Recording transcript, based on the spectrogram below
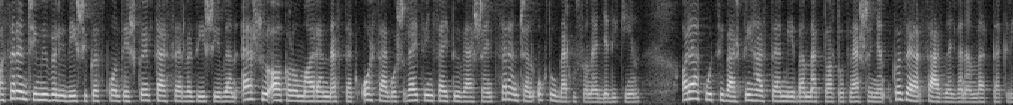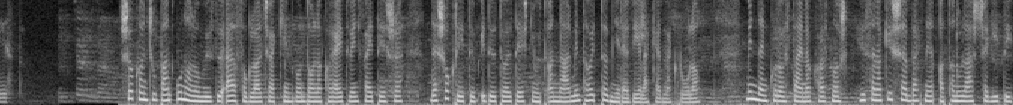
A Szerencsi Művelődési Központ és könyvtár szervezésében első alkalommal rendeztek országos rejtvényfejtő versenyt Szerencsen október 21-én. A Rákóczi Vár Színház termében megtartott versenyen közel 140-en vettek részt. Sokan csupán unaloműző elfoglaltságként gondolnak a rejtvényfejtésre, de sokrétűbb időtöltést nyújt annál, mint ahogy többnyire vélekednek róla. Minden korosztálynak hasznos, hiszen a kisebbeknél a tanulást segíti,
